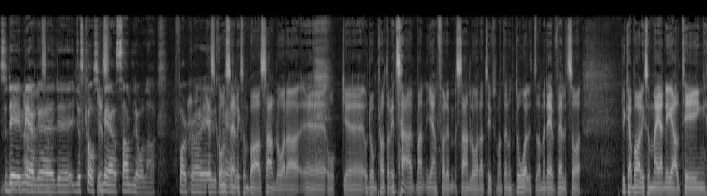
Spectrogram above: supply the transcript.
så, så det är mer, liksom. det, Just Cause är mer sandlåda? Far Cry är Just Cause mer... är liksom bara sandlåda. Eh, och, eh, och de pratar vi inte så här, man jämför med sandlåda typ som att det är något dåligt. Men det är väldigt så du kan bara liksom meja ner allting.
